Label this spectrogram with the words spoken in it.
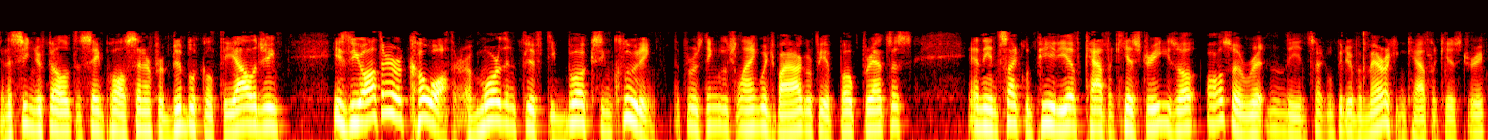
and a Senior Fellow at the St. Paul Center for Biblical Theology. He's the author or co-author of more than 50 books, including the first English language biography of Pope Francis and the Encyclopedia of Catholic History. He's also written the Encyclopedia of American Catholic History.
